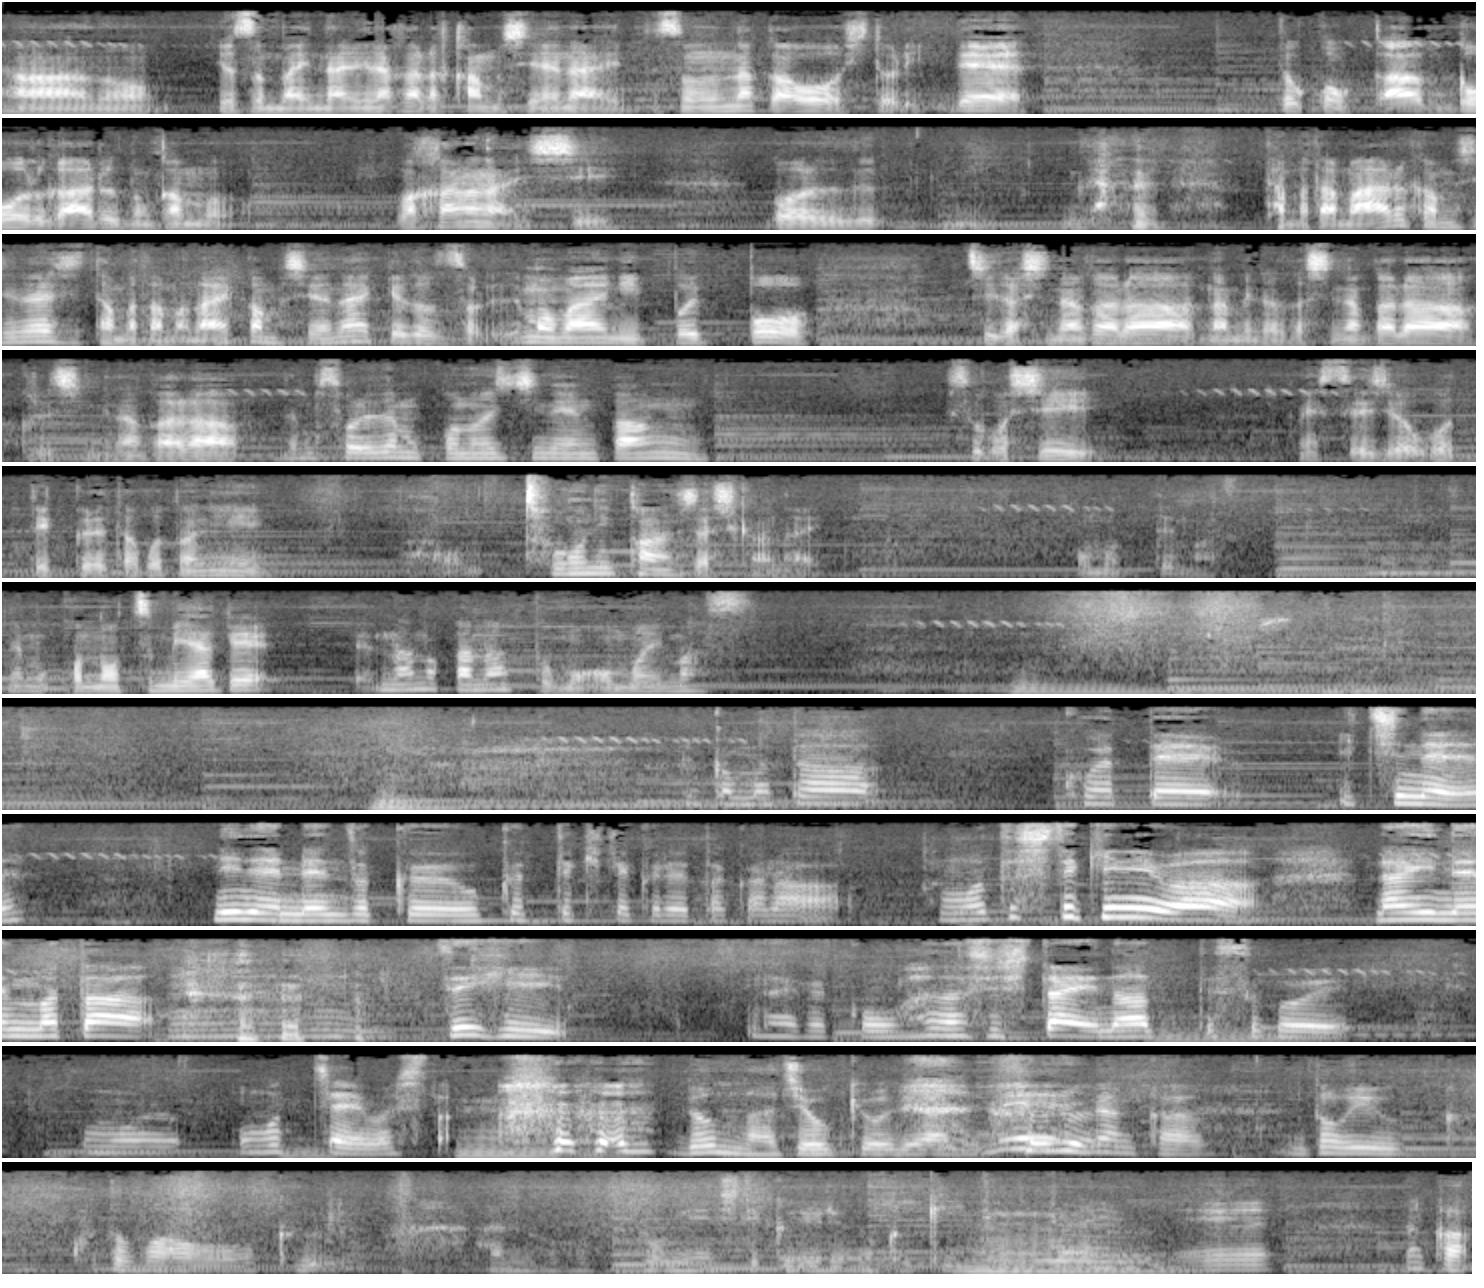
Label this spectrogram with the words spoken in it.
あの四つん這いになりながらかもしれない。その中を一人でどこかゴールがあるのかもわからないしゴール たまたまあるかもしれないしたまたまないかもしれないけどそれでも前に一歩一歩血出しながら涙出しながら苦しみながらでもそれでもこの1年間少しメッセージを送ってくれたことに当に感謝しかないと思ってます。でもこの積み上げなのかなとも思います。なんかまたこうやって1年2年連続送ってきてくれたから私的には来年また ぜひなんかこうお話ししたいなってすごい思い思っちゃいました、どんな状況であれね。なんかどういう言葉をくあの表現してくれるのか聞いてみたいよね。なんか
